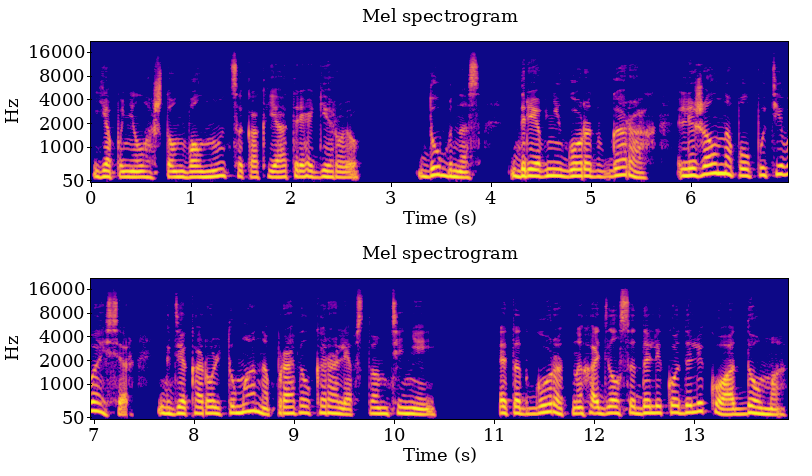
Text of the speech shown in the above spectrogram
я поняла, что он волнуется, как я отреагирую. Дубнос, древний город в горах, лежал на полпути в Эссер, где король тумана правил королевством теней. Этот город находился далеко-далеко от дома.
